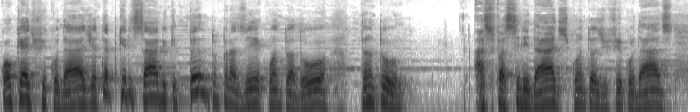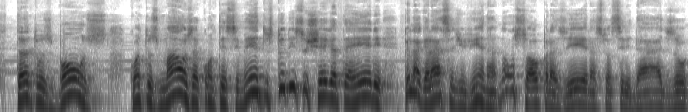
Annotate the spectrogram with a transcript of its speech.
qualquer dificuldade, até porque ele sabe que tanto o prazer quanto a dor, tanto as facilidades quanto as dificuldades, tanto os bons quanto os maus acontecimentos, tudo isso chega até ele pela graça divina, não só o prazer, as facilidades ou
